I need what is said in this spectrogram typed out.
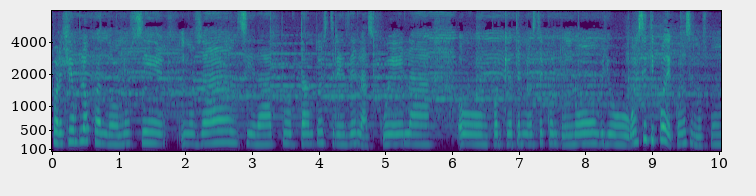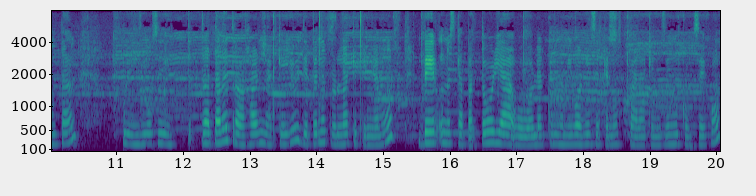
Por ejemplo, cuando, no sé, nos da ansiedad por tanto estrés de la escuela o porque terminaste con tu novio o ese tipo de cosas se nos juntan, pues no sé, tratar de trabajar en aquello y depende del problema que tengamos, ver una escapatoria o hablar con un amigo o alguien cercano para que nos den un consejo.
